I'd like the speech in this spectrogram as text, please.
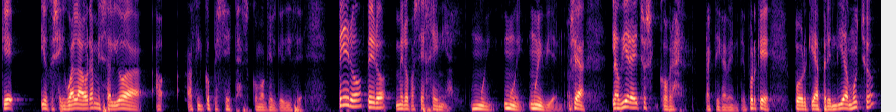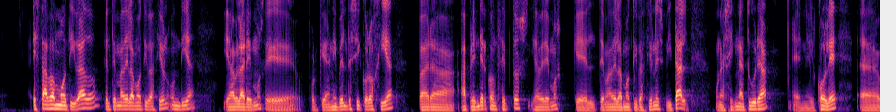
que yo que sé, igual ahora me salió a, a, cinco pesetas, como aquel que dice. Pero, pero me lo pasé genial, muy, muy, muy bien. O sea, la hubiera hecho sin cobrar prácticamente. ¿Por qué? Porque aprendía mucho, estaba motivado, que el tema de la motivación un día ya hablaremos de, porque a nivel de psicología para aprender conceptos ya veremos que el tema de la motivación es vital. Una asignatura en el cole eh,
